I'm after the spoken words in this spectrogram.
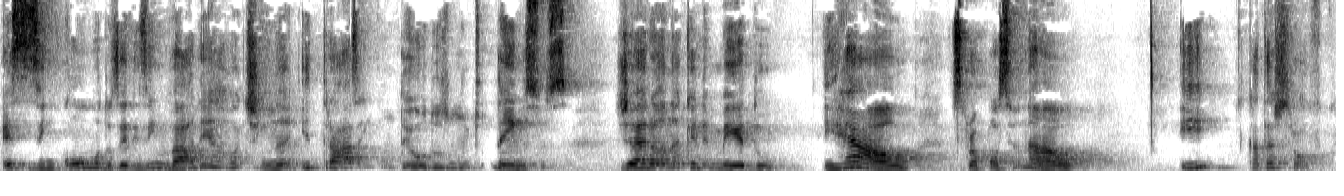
Esses incômodos, eles invadem a rotina e trazem conteúdos muito densos, gerando aquele medo irreal, desproporcional e catastrófico.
